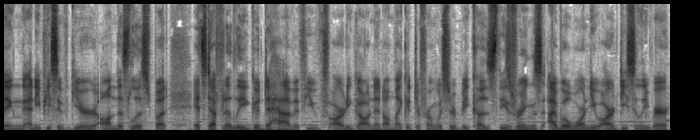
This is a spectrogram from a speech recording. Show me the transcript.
thing, any piece of gear on this list, but it's definitely good to have if you've already gotten it on like a different wizard because these rings, I will warn you, are decently rare,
